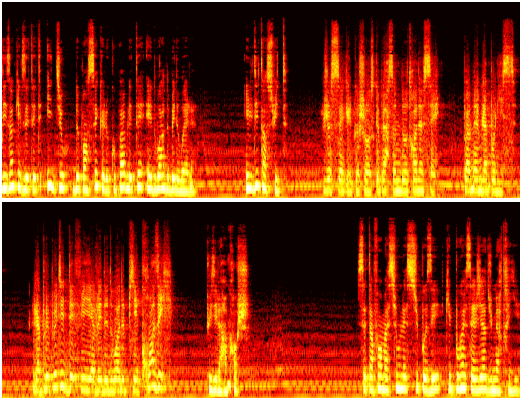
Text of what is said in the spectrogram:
disant qu'ils étaient idiots de penser que le coupable était Edward Bedwell. Il dit ensuite Je sais quelque chose que personne d'autre ne sait, pas même la police. La plus petite des filles avait des doigts de pied croisés. Puis il raccroche. Cette information laisse supposer qu'il pourrait s'agir du meurtrier.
